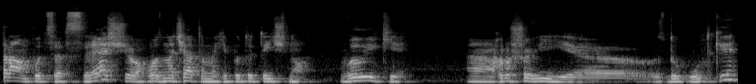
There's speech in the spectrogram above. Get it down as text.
Трампу це все, що означатиме гіпотетично великі грошові е, здобутки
